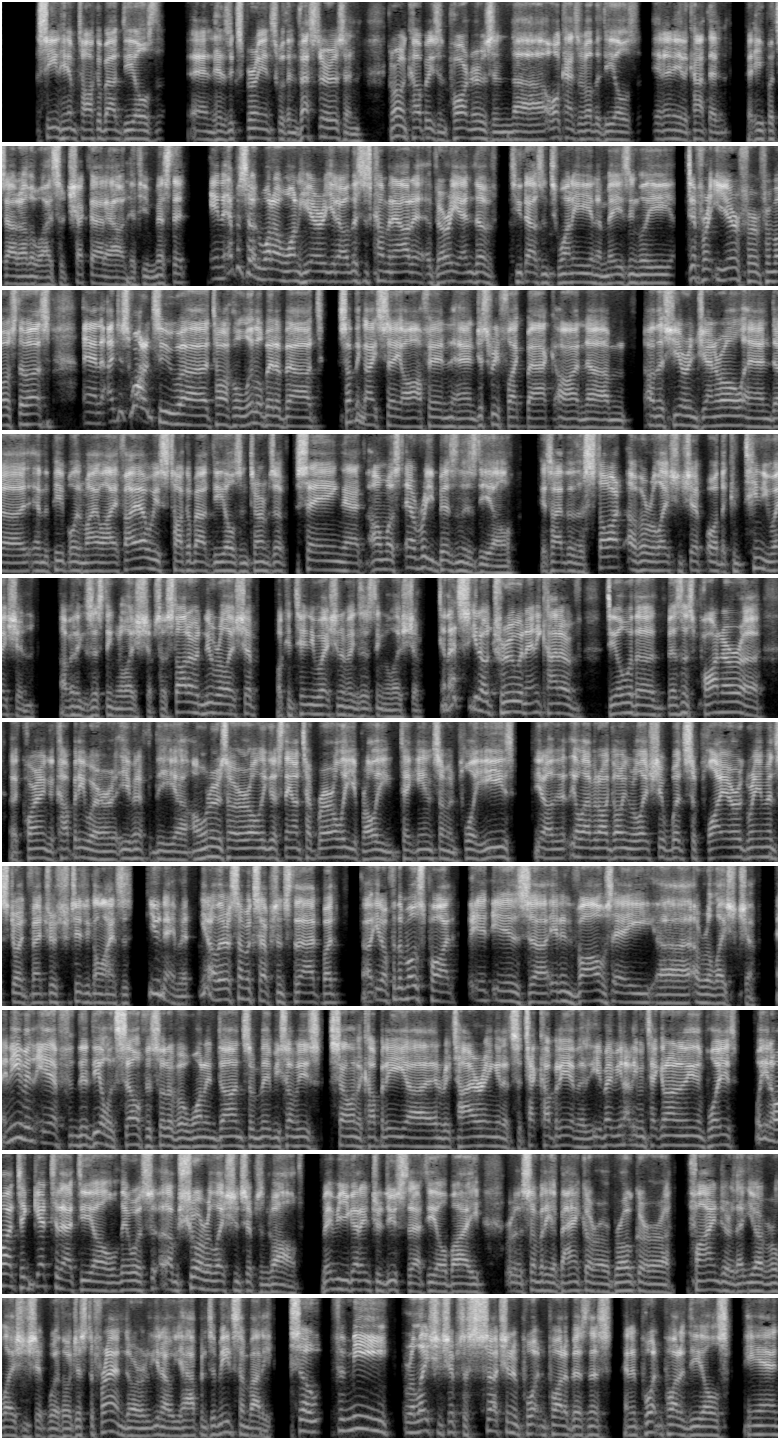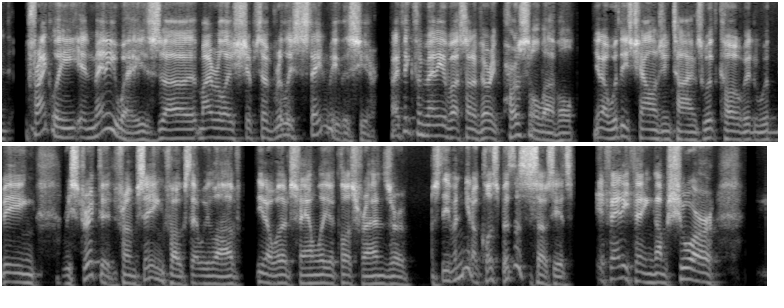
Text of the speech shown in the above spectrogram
seen him talk about deals and his experience with investors and growing companies and partners and uh, all kinds of other deals in any of the content that he puts out otherwise. So check that out if you missed it. In episode 101 here, you know, this is coming out at the very end of 2020, an amazingly different year for, for most of us. And I just wanted to uh, talk a little bit about something I say often and just reflect back on um, on this year in general and uh, and the people in my life. I always talk about deals in terms of saying that almost every business deal is either the start of a relationship or the continuation of an existing relationship. So start of a new relationship or continuation of an existing relationship. And that's, you know, true in any kind of deal with a business partner, uh, acquiring a company where even if the uh, owners are only going to stay on temporarily, you're probably taking in some employees. You know, you'll have an ongoing relationship with supplier agreements, joint ventures, strategic alliances, you name it. You know, there are some exceptions to that, but uh, you know, for the most part, it is uh, it involves a uh, a relationship. And even if the deal itself is sort of a one and done, so maybe somebody's selling a company uh, and retiring, and it's a tech company, and maybe you're not even taking on any employees. Well, you know what? To get to that deal, there was, I'm sure, relationships involved. Maybe you got introduced to that deal by somebody, a banker or a broker or a finder that you have a relationship with, or just a friend, or you know, you happen to meet somebody. So for me, relationships are such an important part of business, an important part of deals. And frankly, in many ways, uh, my relationships have really sustained me this year. I think for many of us on a very personal level, you know, with these challenging times, with COVID, with being restricted from seeing folks that we love, you know, whether it's family or close friends or even, you know, close business associates. If anything, I'm sure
